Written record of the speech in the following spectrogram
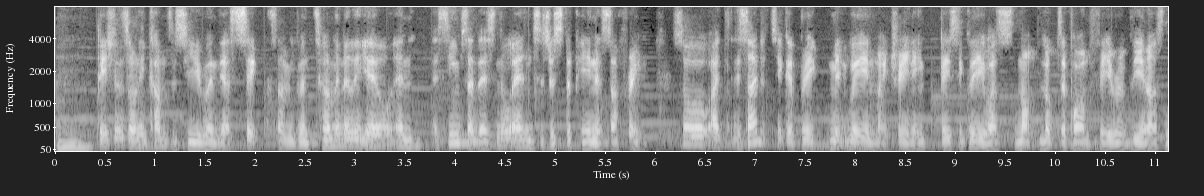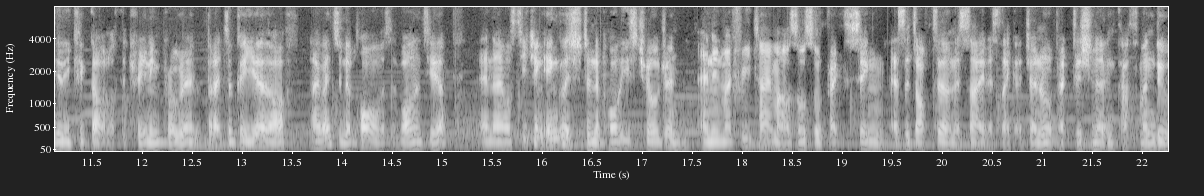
Mm. Patients only come to see you when they are sick, some even terminally ill, and it seems that there's no end to just the pain and suffering. So I decided to take a break midway in my training. Basically, it was not looked upon favorably, and I was nearly kicked out of the training program. But I took a year off. I went to Nepal as a volunteer, and I was teaching English to Nepalese children. And in my free time, I was also practicing as a doctor on the side, as like a general practitioner in Kathmandu.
